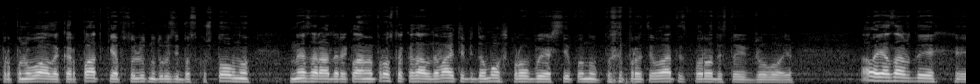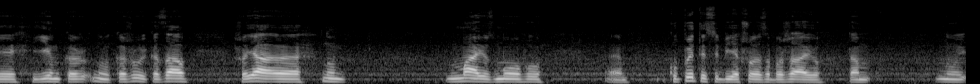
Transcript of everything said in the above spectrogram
пропонували Карпатки абсолютно, друзі, безкоштовно, не заради реклами. Просто казали, давай тобі дамо, спробуєш типу, ну, працювати з породистою бджолою. Але я завжди е, їм кажу, ну, кажу і казав, що я е, ну, маю змогу е, купити собі, якщо я забажаю, там, ну,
